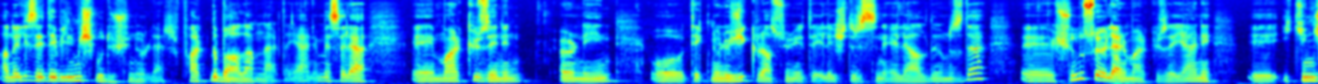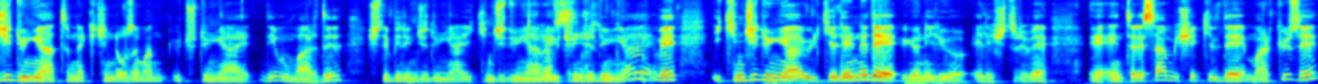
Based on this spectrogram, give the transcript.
analiz edebilmiş bu düşünürler. Farklı bağlamlarda yani mesela e, Marcuse'nin örneğin o teknolojik rasyonelite eleştirisini ele aldığımızda e, şunu söyler Marcuse yani e, ikinci dünya tırnak içinde o zaman üç dünya değil mi vardı? İşte birinci dünya, ikinci dünya Tarafsız ve üçüncü var. dünya ve ikinci dünya ülkelerine de yöneliyor eleştiri ve e, enteresan bir şekilde Marcuse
